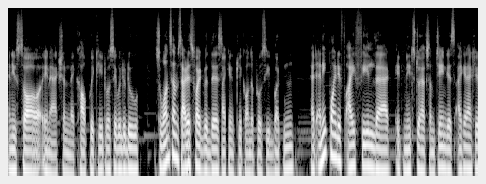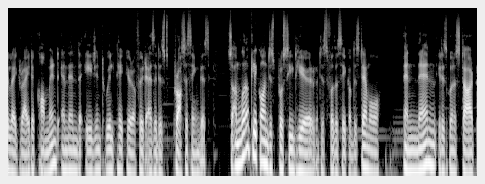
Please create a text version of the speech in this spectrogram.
and you saw in action like how quickly it was able to do. So once I'm satisfied with this, I can click on the proceed button. At any point, if I feel that it needs to have some changes, I can actually like write a comment and then the agent will take care of it as it is processing this. So I'm going to click on just proceed here just for the sake of this demo. And then it is going to start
